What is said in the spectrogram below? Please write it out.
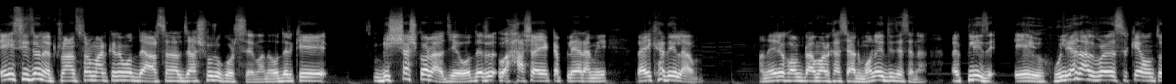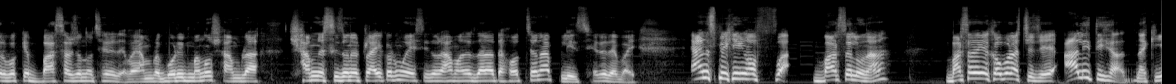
এই সিজনে ট্রান্সফার মার্কেটের মধ্যে আর্সেনাল যা শুরু করছে মানে ওদেরকে বিশ্বাস করা যে ওদের হাসায় একটা প্লেয়ার আমি রাইখা দিলাম। মানে এরকমটা আমার কাছে আর মনে দিতেছে না। ভাই প্লিজ এই হুলিয়ান আলভারেজকে অন্তর্পক্ষে বাঁচার জন্য ছেড়ে দে। ভাই, আমরা গরিব মানুষ, আমরা সামনের সিজনে ট্রাই করব, এই সিজনে আমাদের দ্বারাতে হচ্ছে না প্লিজ ছেড়ে দে ভাই। And speaking of Barcelona Barca থেকে খবর আসছে যে আলি তিহাদ নাকি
